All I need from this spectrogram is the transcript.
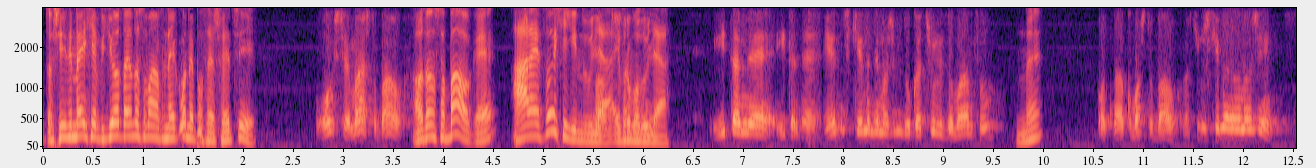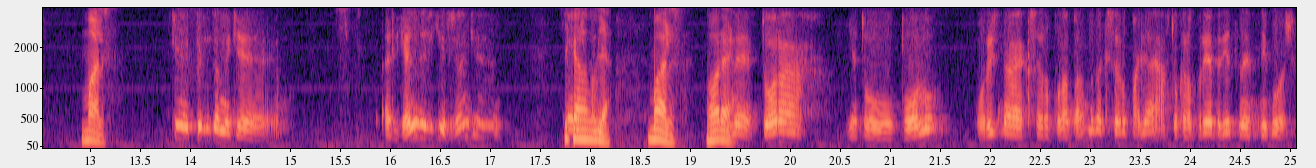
Το σύνθημα είχε βγει όταν ήταν στο Παναθηναϊκό, να υποθέσω, έτσι; όχι σε εμάς, τον πάω. Α, Όταν στον Πάοκ, ε. Άρα εδώ είχε γίνει δουλειά, Πάοκ. η βρωμοδουλειά. Ήτανε, ήτανε γέννης και έμενε μαζί με τον Κατσούλη τον Μάνθου, Ναι. όταν ακόμα στον πάω. Ο Κατσούλης και έμεναν μαζί. Μάλιστα. Και επειδή ήταν και Αργένιδες γύρισαν και... Και έκανα δουλειά. Μάλιστα. Ωραία. Ναι, τώρα για το πόλο, χωρίς να ξέρω πολλά πράγματα, ξέρω παλιά αυτοκρατορία παιδιά ήταν εθνικός.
